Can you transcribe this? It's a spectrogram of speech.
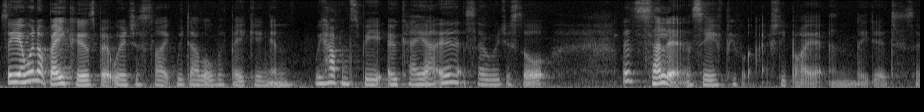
so yeah, we're not bakers, but we're just like we dabble with baking and we happen to be okay at it. So we just thought, let's sell it and see if people actually buy it, and they did. So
